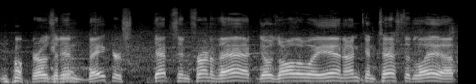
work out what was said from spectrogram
Throws it in. Baker steps in front of that, goes all the way in, uncontested layup.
